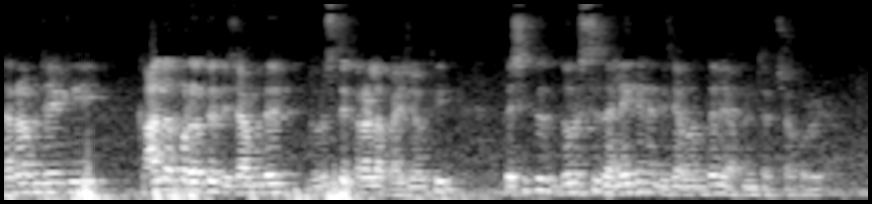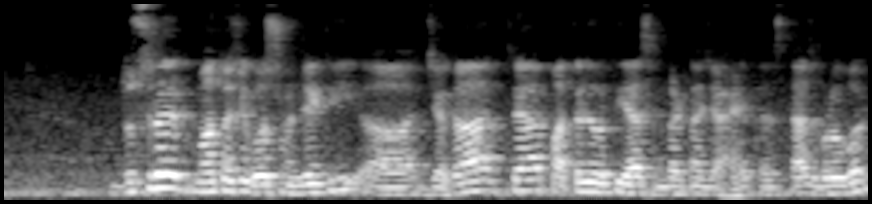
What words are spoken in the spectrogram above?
खरं म्हणजे की कालपर्यंत त्याच्यामध्ये दुरुस्ती करायला पाहिजे होती. तशी ती दुरुस्ती झाली की नाही त्याच्याबद्दल आपण चर्चा करूया. दुसरं महत्वाची गोष्ट म्हणजे की जगाच्या पातळीवरती या संघटना ज्या आहेत त्याचबरोबर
